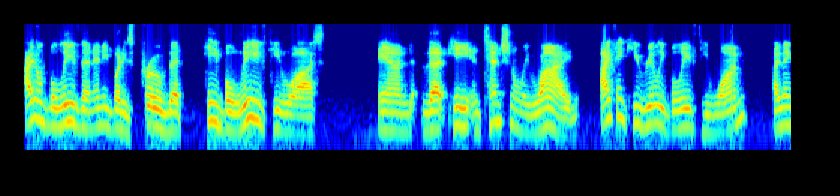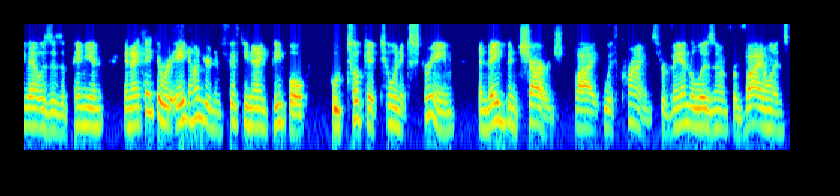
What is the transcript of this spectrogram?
I don't believe that anybody's proved that he believed he lost and that he intentionally lied. I think he really believed he won. I think that was his opinion. And I think there were 859 people who took it to an extreme and they've been charged by with crimes for vandalism, for violence.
